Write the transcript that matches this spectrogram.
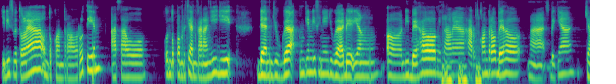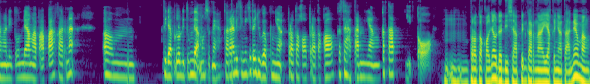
Jadi sebetulnya untuk kontrol rutin atau untuk pembersihan karang gigi dan juga mungkin di sini juga ada yang uh, di behel misalnya hmm, hmm, harus kontrol behel. Nah sebaiknya jangan ditunda nggak apa-apa karena um, tidak perlu ditunda maksudnya karena di sini kita juga punya protokol-protokol kesehatan yang ketat gitu. Hmm, protokolnya udah disiapin karena ya kenyataannya emang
